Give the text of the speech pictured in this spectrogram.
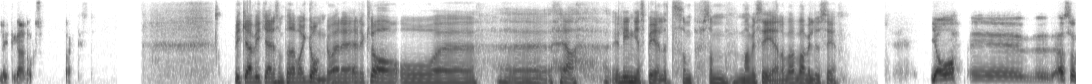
lite grann också. Vilka, vilka är det som behöver igång då? Är det, är det klar och uh, uh, ja, linjespelet som, som man vill se eller vad, vad vill du se? Ja, eh, alltså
